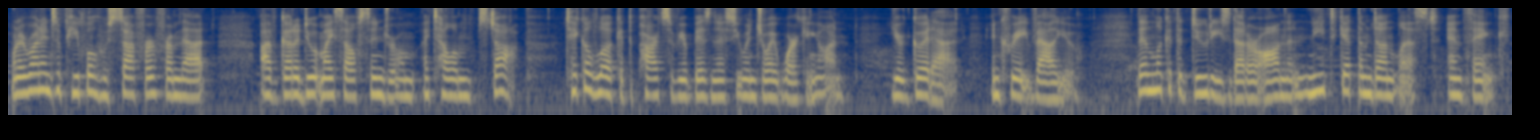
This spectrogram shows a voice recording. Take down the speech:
When I run into people who suffer from that I've got to do it myself syndrome, I tell them stop. Take a look at the parts of your business you enjoy working on, you're good at, and create value. Then look at the duties that are on the need to get them done list and think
